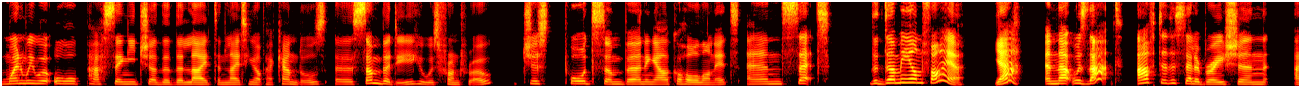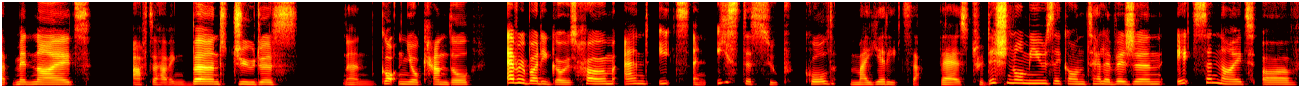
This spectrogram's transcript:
when we were all passing each other the light and lighting up our candles, uh, somebody who was front row just poured some burning alcohol on it and set the dummy on fire. Yeah, and that was that. After the celebration at midnight, after having burnt Judas and gotten your candle, everybody goes home and eats an Easter soup called magiritsa. There's traditional music on television. It's a night of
